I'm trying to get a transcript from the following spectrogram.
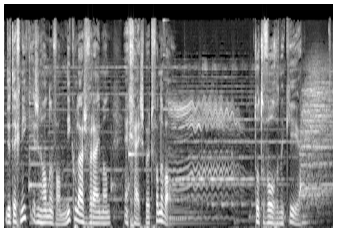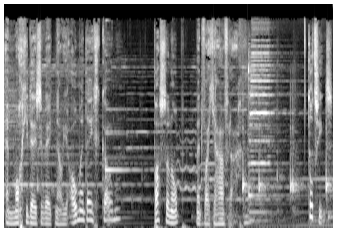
De techniek is in handen van Nicolaas Vrijman en Gijsbert van der Wal. Tot de volgende keer. En mocht je deze week nou je oma tegenkomen, pas dan op met wat je haar vraagt. Tot ziens.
